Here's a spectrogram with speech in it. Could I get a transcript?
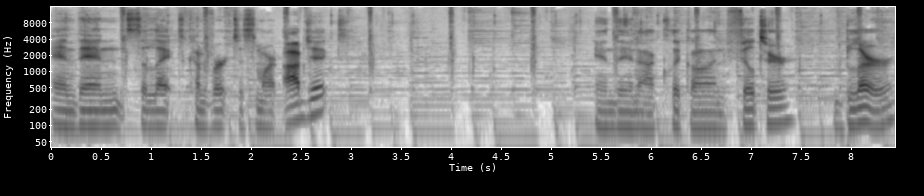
and then select convert to smart object. And then I'll click on filter, blur,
